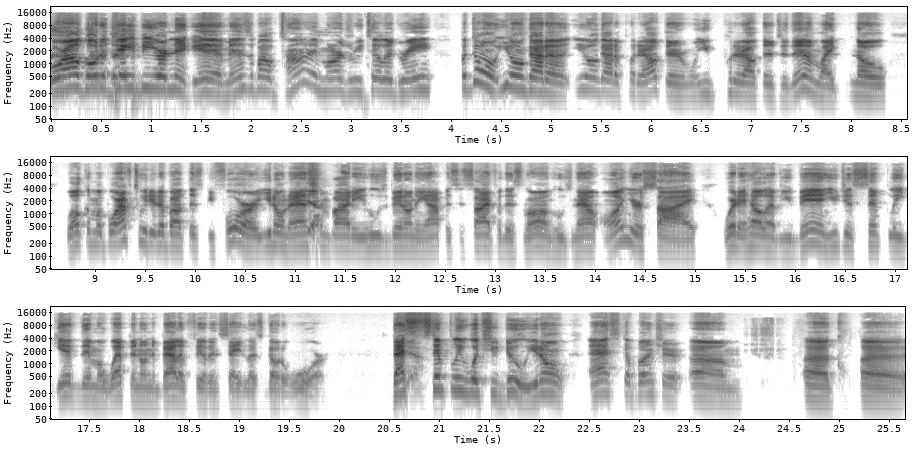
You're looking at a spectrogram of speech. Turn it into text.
or I'll go to JB or Nick. Yeah, man, it's about time, Marjorie Taylor Greene. But don't you don't gotta you don't gotta put it out there when you put it out there to them. Like, no, welcome aboard. I've tweeted about this before. You don't ask yeah. somebody who's been on the opposite side for this long, who's now on your side. Where the hell have you been? You just simply give them a weapon on the battlefield and say, "Let's go to war." That's yeah. simply what you do. You don't ask a bunch of um uh uh,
